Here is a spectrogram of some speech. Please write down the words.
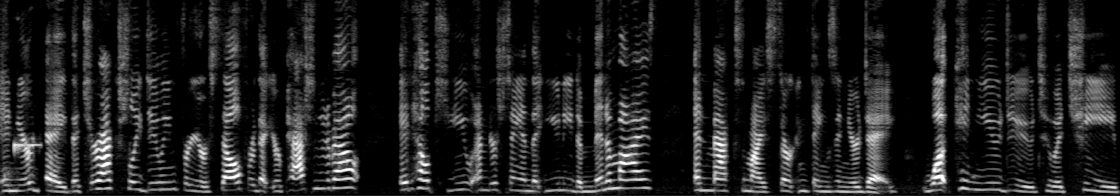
in your day that you're actually doing for yourself or that you're passionate about, it helps you understand that you need to minimize and maximize certain things in your day. What can you do to achieve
